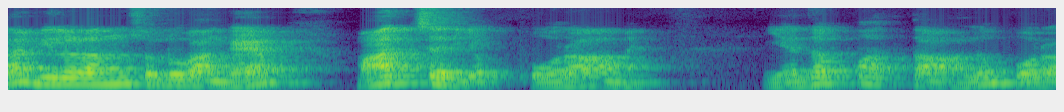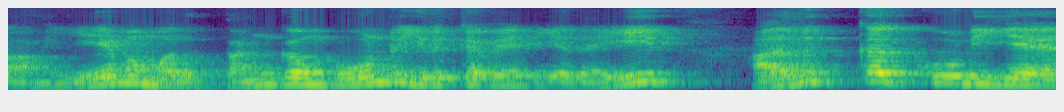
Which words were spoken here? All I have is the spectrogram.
தான் விலலன்னு சொல்லுவாங்க. ஆச்சரியம் பொறாமை. எதை பார்த்தாலும் பொறாமை. ஏமமறு தங்கம் போன்று இருக்க வேண்டியதை அறுக்கக்கூடிய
